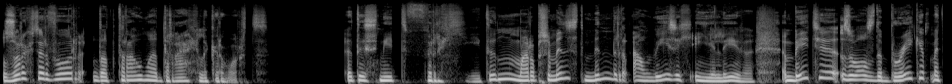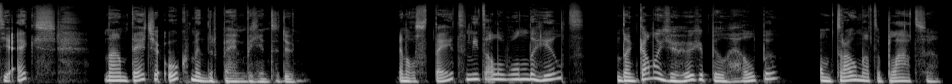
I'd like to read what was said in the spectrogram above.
zorgt ervoor dat trauma draaglijker wordt. Het is niet vergeten, maar op zijn minst minder aanwezig in je leven. Een beetje zoals de break-up met je ex na een tijdje ook minder pijn begint te doen. En als tijd niet alle wonden heelt, dan kan een geheugenpil helpen om trauma te plaatsen.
